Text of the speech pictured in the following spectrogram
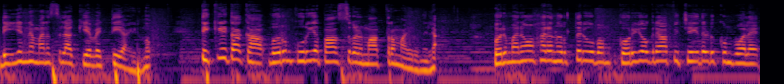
ഡി എൻ എ മനസ്സിലാക്കിയ വ്യക്തിയായിരുന്നു. ടിക്കി ടാക്ക വെറും കുറിയ പാസുകൾ മാത്രമായിരുന്നില്ല. ഒരു മനോഹര നൃത്തരൂപം കൊറിയോഗ്രാഫി ചെയ്തെടുക്കും പോലെ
